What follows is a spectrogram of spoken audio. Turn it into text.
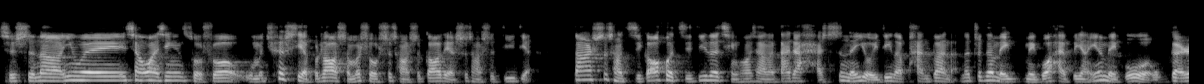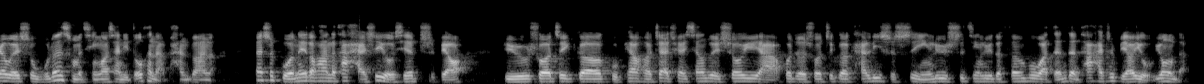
其实呢，因为像万兴所说，我们确实也不知道什么时候市场是高点，市场是低点。当然，市场极高或极低的情况下呢，大家还是能有一定的判断的。那这跟美美国还不一样，因为美国我我个人认为是无论什么情况下你都很难判断了。但是国内的话呢，它还是有些指标，比如说这个股票和债券相对收益啊，或者说这个看历史市盈率、市净率的分布啊等等，它还是比较有用的。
